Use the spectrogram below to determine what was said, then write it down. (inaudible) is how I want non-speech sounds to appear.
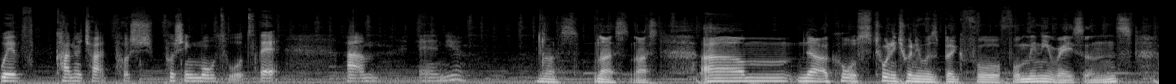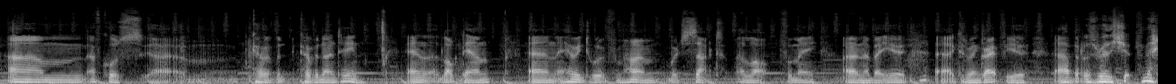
we've kind of tried push pushing more towards that. Um, and yeah, Nice, nice, nice. Um, now, of course, 2020 was big for, for many reasons. Um, of course, um, COVID 19 and lockdown and having to work from home, which sucked a lot for me. I don't know about you. Uh, it could have been great for you, uh, but it was really (laughs) shit for me.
